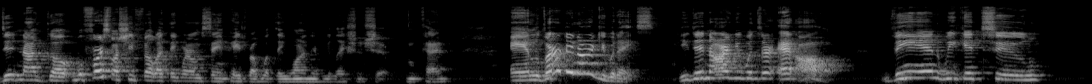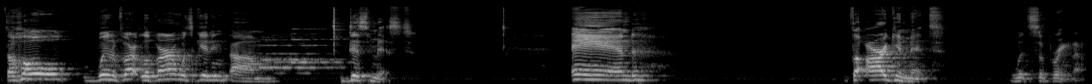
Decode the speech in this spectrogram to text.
did not go well first of all she felt like they were on the same page about what they wanted in their relationship okay and laverne didn't argue with ace he didn't argue with her at all then we get to the whole when laverne was getting um dismissed and the argument with sabrina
